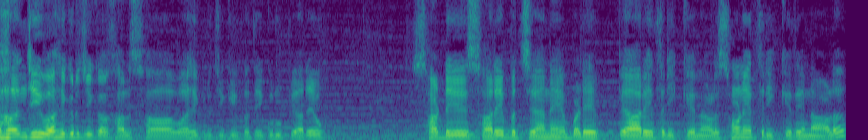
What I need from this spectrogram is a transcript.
ਹਾਂਜੀ, ਵਾਹਿਗੁਰੂ ਜੀ ਕਾ ਖਾਲਸਾ, ਵਾਹਿਗੁਰੂ ਜੀ ਕੀ ਫਤਿਹ। ਗੁਰੂ ਪਿਆਰਿਓ, ਸਾਡੇ ਸਾਰੇ ਬੱਚਿਆਂ ਨੇ ਬੜੇ ਪਿਆਰੇ ਤਰੀਕੇ ਨਾਲ, ਸੋਹਣੇ ਤਰੀਕੇ ਦੇ ਨਾਲ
